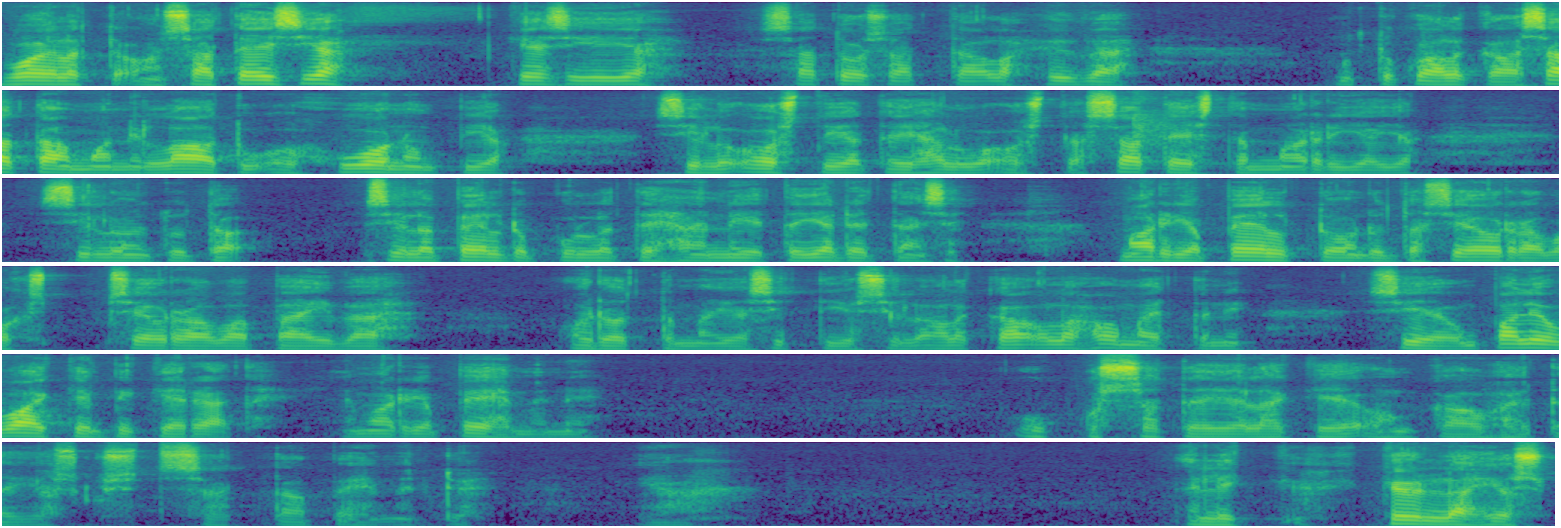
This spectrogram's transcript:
voi olla, että on sateisia kesiä ja sato saattaa olla hyvä, mutta kun alkaa satamaan, niin laatu on huonompi ja silloin ostajat ei halua ostaa sateista marjaa ja silloin tuota, siellä peltopulla tehdään niin, että jätetään se marja peltoon tuota seuraavaksi, seuraavaa päivää odottamaan ja sitten jos sillä alkaa olla hometta, niin siellä on paljon vaikeampi kerätä ja marja pehmenee. ukkossateen jälkeen on kauheita joskus, että saattaa pehmentyä. Ja, eli kyllä, jos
